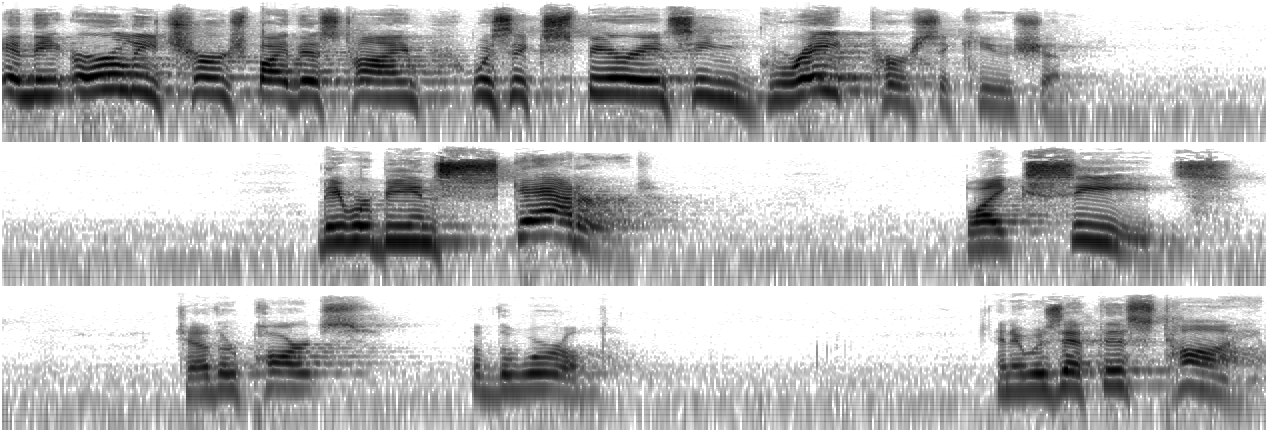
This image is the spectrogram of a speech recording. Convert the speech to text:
and the early church by this time was experiencing great persecution. They were being scattered like seeds to other parts of the world. And it was at this time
